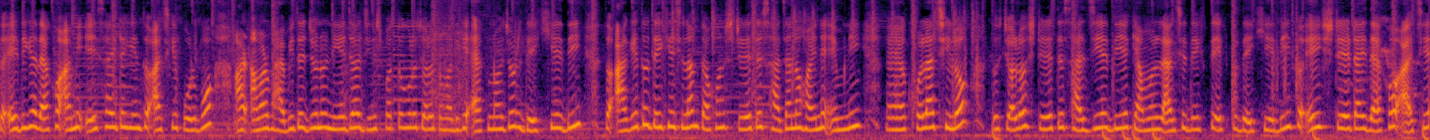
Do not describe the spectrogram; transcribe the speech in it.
তো এইদিকে দেখো, আমি এই শাড়িটা কিন্তু আজকে পরবো। আর আমার ভাবিদের জন্য নিয়ে যাওয়া জিনিসপত্রগুলো চলো তোমাদেরকে এক নজর দেখিয়ে দিই। তো আগে তো দেখিয়েছিলাম, তখন স্টেজে সাজানো হয়নি, এমনি খোলা ছিল। তো চলো স্টেজেতে সাজিয়ে দিয়ে কেমন লাগছে দেখতে একটু দেখিয়ে দিই। তো এই স্ট্রেটাই দেখো, আছে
